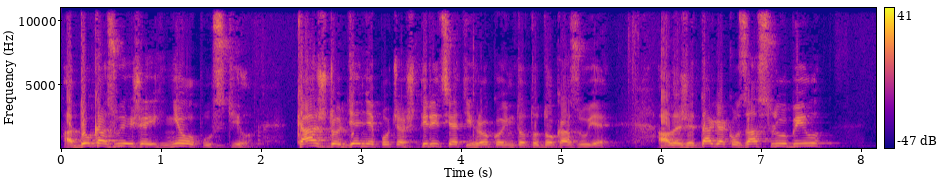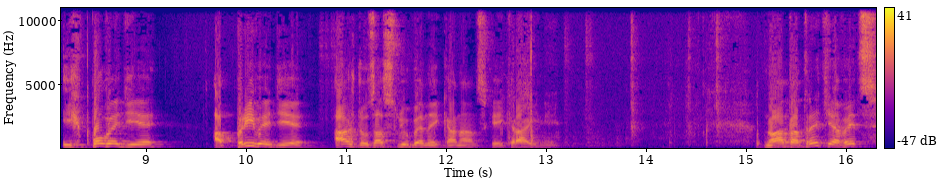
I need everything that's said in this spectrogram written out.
a dokazuje, že ich neopustil. Každodenne počas 40 rokov im toto dokazuje. Ale že tak, ako zasľúbil, ich povedie a privedie až do zasľúbenej kanánskej krajiny. No a tá tretia vec,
